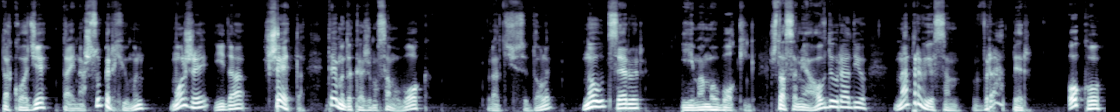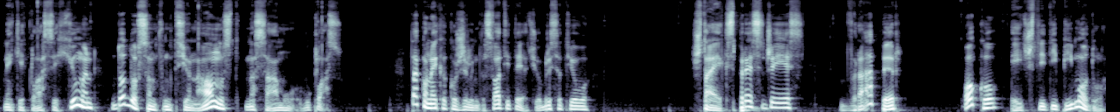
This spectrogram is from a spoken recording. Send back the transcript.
također, taj naš superhuman može i da šeta. Trebamo da kažemo samo walk, vratit ću se dole, node, server i imamo walking. Šta sam ja ovdje uradio? Napravio sam wrapper oko neke klase human, dodao sam funkcionalnost na samu ovu klasu. Tako nekako želim da shvatite, ja ću obrisati ovo. Šta je Express.js? Wrapper oko HTTP modula.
